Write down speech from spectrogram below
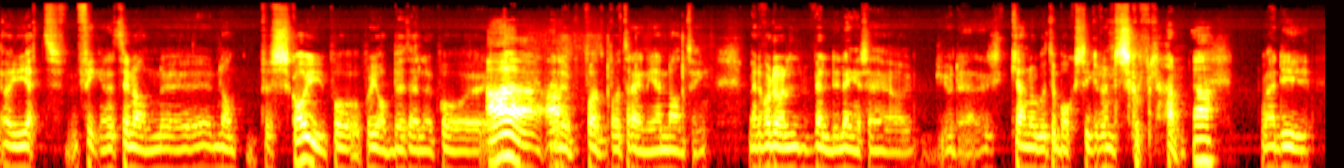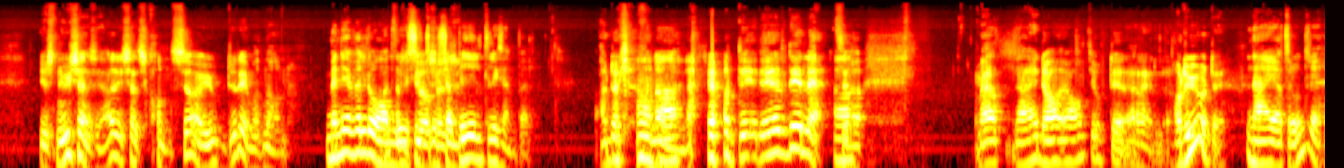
jag har ju gett fingret till någon, eh, någon på skoj på, på jobbet eller på, eh, Ja, ja, eller på, på träningen någonting. Men det var då väldigt länge sedan jag gjorde det. Kan nog gå tillbaka till grundskolan. ja. Men det, just nu känns det, det känns konstigt att jag gjorde det mot någon. Men det är väl då om du sitter och kör bil till exempel? Ja, då kan man Ja. använda ja, det. Det, det är lätt. Ja. Jag- nej, jag har inte gjort det där heller. Har du gjort det? Nej, jag tror inte det.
